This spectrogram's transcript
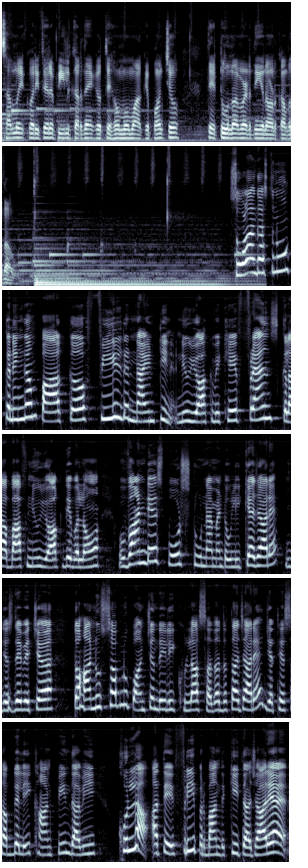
ਸਭ ਨੂੰ ਇੱਕ ਵਾਰੀ ਫਿਰ ਅਪੀਲ ਕਰਦੇ ਹਾਂ ਕਿ ਉੱਥੇ ਹੋਮ ਹੋਮ ਆ ਕੇ ਪਹੁੰਚੋ ਤੇ ਟੂਰਨਾਮੈਂਟ ਦੀਆਂ ਰੌਣਕਾਂ ਵਧਾਓ। 16 ਅਗਸਤ ਨੂੰ Cunningham park field 19 New York ਵਿਖੇ friends club of New York ਦੇ ਵੱਲੋਂ ਵਨ ਡੇ ਸਪੋਰਟਸ ਟੂਰਨਾਮੈਂਟ ਉਲੀਕਿਆ ਜਾ ਰਿਹਾ ਹੈ, ਜਿਸ ਦੇ ਵਿੱਚ ਤੁਹਾਨੂੰ ਸਭ ਨੂੰ ਪਹੁੰਚਣ ਦੇ ਲਈ ਖੁੱਲਾ ਸੱਦਾ ਦਿੱਤਾ ਜਾ ਰਿਹਾ ਹੈ, ਜਿੱਥੇ ਸਭ ਦੇ ਲਈ ਖਾਣ ਪੀਣ ਦਾ ਵੀ ਖੁੱਲਾ ਅਤੇ ਫ੍ਰੀ ਪ੍ਰਬੰਧ ਕੀਤਾ ਜਾ ਰਿਹਾ ਹੈ।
